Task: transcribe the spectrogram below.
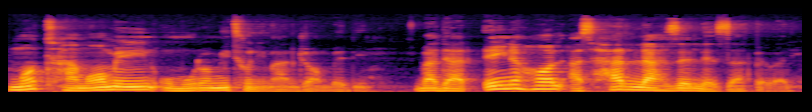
ما تمام این امور رو می‌تونیم انجام بدیم و در عین حال از هر لحظه لذت ببریم.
